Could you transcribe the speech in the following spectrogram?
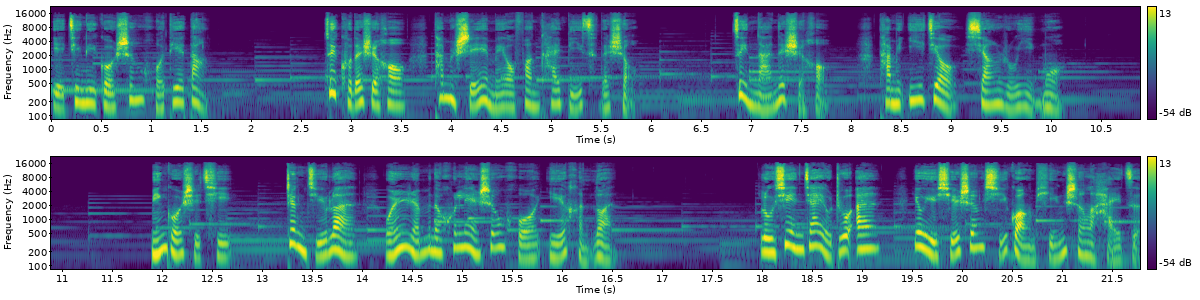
也经历过生活跌宕。最苦的时候，他们谁也没有放开彼此的手；最难的时候，他们依旧相濡以沫。民国时期，政局乱，文人们的婚恋生活也很乱。鲁迅家有朱安，又与学生许广平生了孩子。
